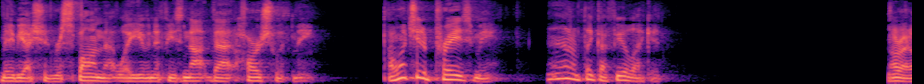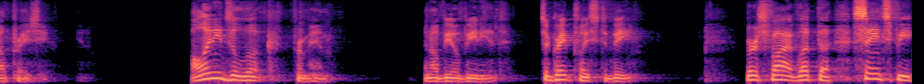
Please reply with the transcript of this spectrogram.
maybe I should respond that way even if he's not that harsh with me. I want you to praise me. I don't think I feel like it. All right, I'll praise you. All I need is a look from him and I'll be obedient. It's a great place to be. Verse 5 Let the saints be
